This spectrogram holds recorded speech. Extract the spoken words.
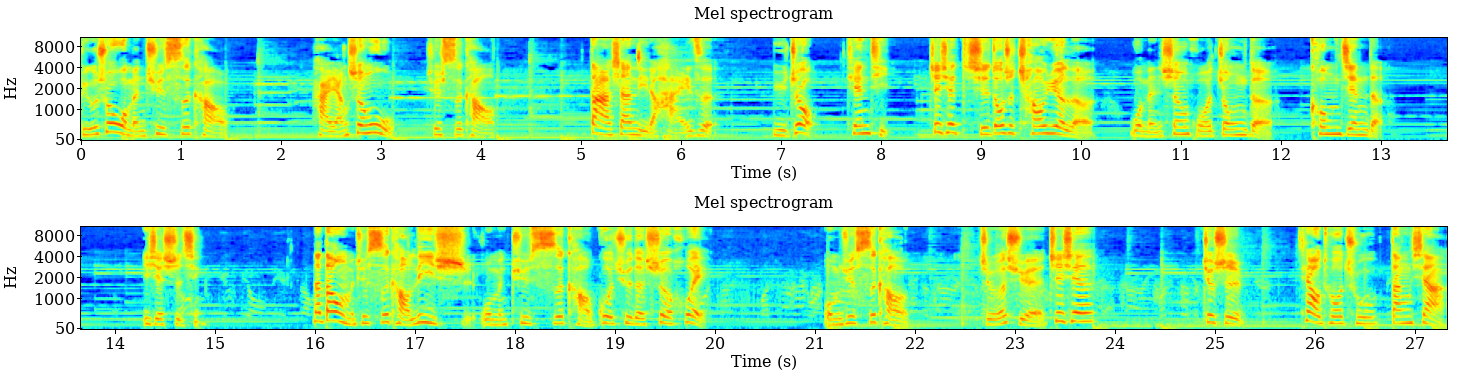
比如说，我们去思考海洋生物，去思考大山里的孩子、宇宙、天体，这些其实都是超越了我们生活中的空间的一些事情。那当我们去思考历史，我们去思考过去的社会，我们去思考哲学，这些就是跳脱出当下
